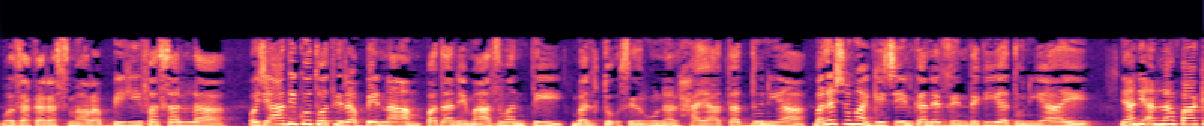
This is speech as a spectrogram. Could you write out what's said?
و اسم ربی فصلہ و یادی کو تو رب نام، پدا نماز ونتی، بل تو سرون الحیات دنیا بلے شما گیچین کنے زندگی یا دنیا یعنی اللہ پاک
